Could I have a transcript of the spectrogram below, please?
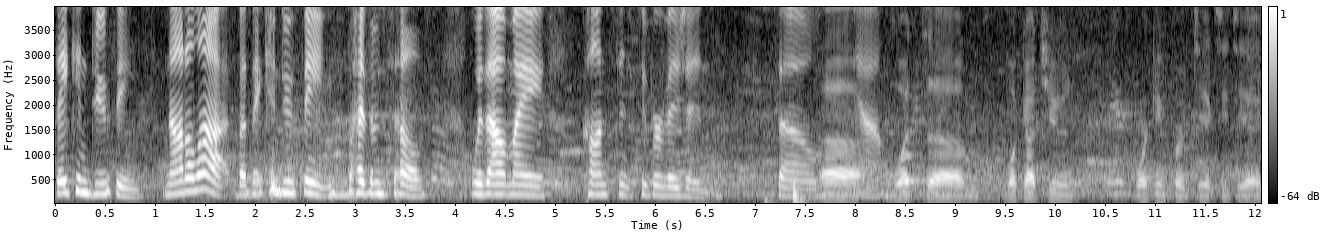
they can do things. Not a lot, but they can do things by themselves without my constant supervision." So uh, yeah. What um, what got you working for TXETA,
